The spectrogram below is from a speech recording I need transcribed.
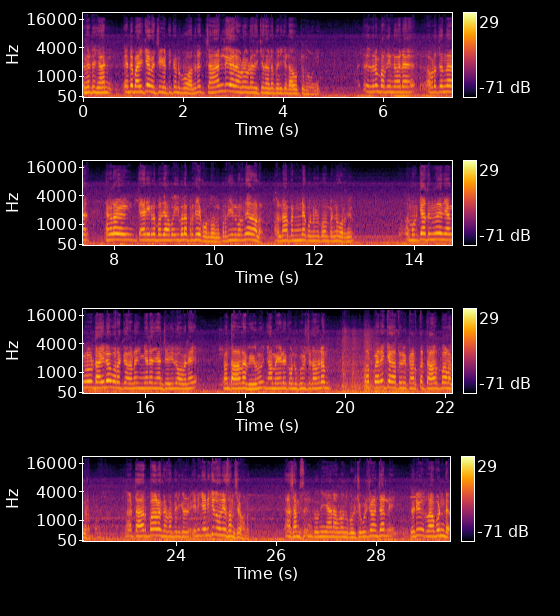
എന്നിട്ട് ഞാൻ എന്റെ ബൈക്കെ വെച്ച് കെട്ടിക്കൊണ്ട് പോകാം അന്നേരം ചാനലുകാർ അവിടെ ഇവിടെ നിൽക്കുന്ന കണ്ടപ്പോൾ എനിക്ക് ഡൗട്ട് തോന്നി. ഇന്നലെ പറഞ്ഞു പോലെ അവിടെ ചെന്ന് ഞങ്ങൾ കാര്യങ്ങൾ പറഞ്ഞ ഇവളെ പ്രതിയെ കൊണ്ടുവന്നു. പ്രതി എന്ന് പറഞ്ഞ ആൾ ആളുടെ ആ പെണ്ണിനെ കൊണ്ടുവന്നപ്പോൾ പെണ്ണ് പറഞ്ഞു. മുറിക്കകത്ത് നിന്ന് ഞങ്ങൾ ഡയലോഗ് ഇറക്കുകയാണ്. ഇങ്ങനെ ഞാൻ ചെയ്തു. അവനെ ഞാൻ താഴെ വീണു. ഞാൻ മേളിൽ കൊണ്ട് കുഴിച്ചിട്ട്. അതിനും ആ പെരയ്ക്കകത്തൊരു കറുത്ത ടാർപ്പാളം കിടപ്പുണ്ട്. ആ ടാർപ്പാളം കിടന്നപ്പോൾ എനിക്ക് എനിക്ക് എനിക്ക് തോന്നിയ സംശയമാണ്. ആ സംശയം തോന്നി ഞാൻ അവിടെ ഒന്ന് കുഴിച്ചു കുഴിച്ചു വെച്ചാൽ ഒരു റൗണ്ട്.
